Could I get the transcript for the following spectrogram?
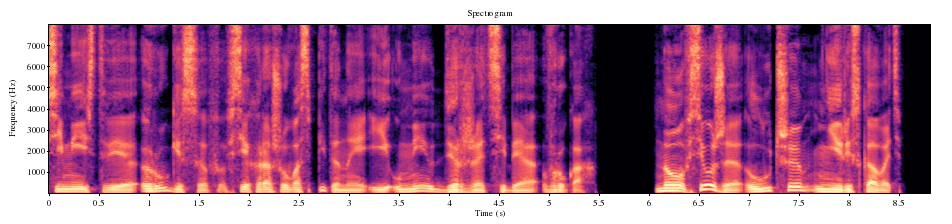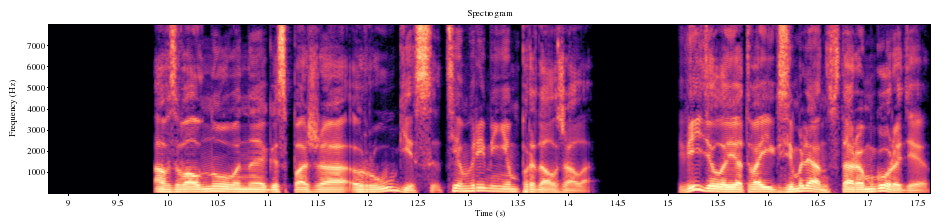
семействе Ругисов все хорошо воспитанные и умеют держать себя в руках. Но все же лучше не рисковать. А взволнованная госпожа Ругис тем временем продолжала. «Видела я твоих землян в старом городе.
